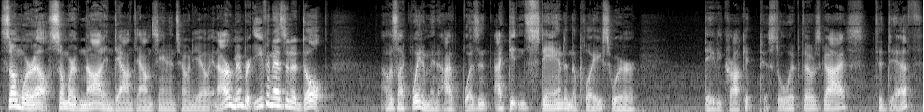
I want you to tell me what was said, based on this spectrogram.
somewhere else, somewhere not in downtown San Antonio. And I remember even as an adult, I was like, wait a minute, I wasn't, I didn't stand in the place where Davy Crockett pistol whipped those guys to death.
